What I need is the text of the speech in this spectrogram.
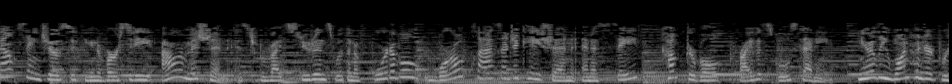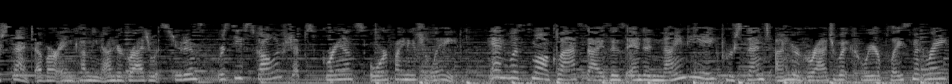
Mount St. Joseph University, our mission is to provide students with an affordable, world-class education in a safe, comfortable, private school setting. Nearly 100% of our incoming undergraduate students receive scholarships, grants, or financial aid. And with small class sizes and a 98% undergraduate career placement rate,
